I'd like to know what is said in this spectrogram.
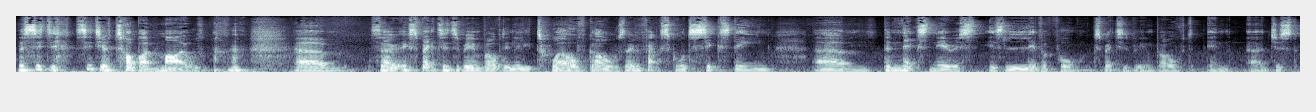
The City City are top by miles. um, so expected to be involved in nearly 12 goals. They've in fact scored 16. Um, the next nearest is Liverpool, expected to be involved in uh, just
